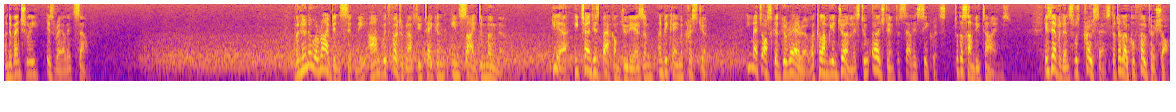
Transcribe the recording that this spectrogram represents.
and eventually Israel itself. Vanunu arrived in Sydney armed with photographs he'd taken inside Dimona. Here, he turned his back on Judaism and became a Christian. He met Oscar Guerrero, a Colombian journalist who urged him to sell his secrets to the Sunday Times. His evidence was processed at a local photo shop.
